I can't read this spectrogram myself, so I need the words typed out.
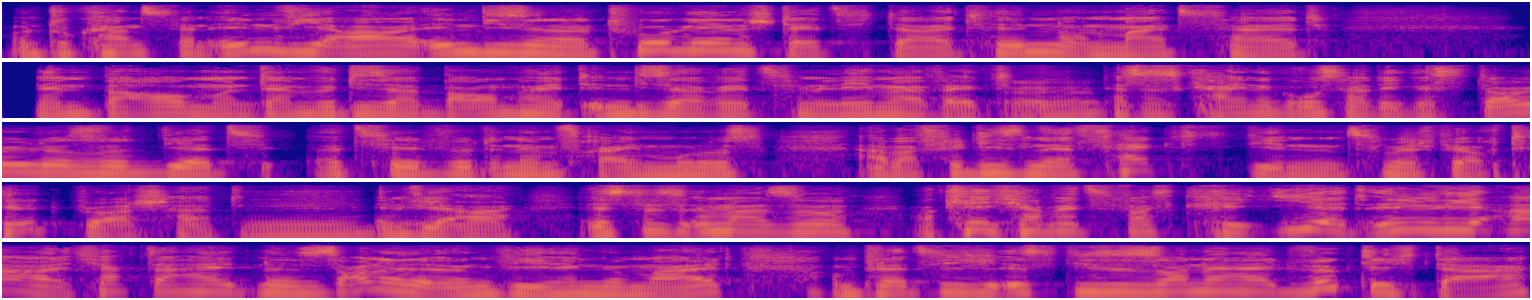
und du kannst dann in VR in diese Natur gehen, stellst dich da halt hin und malst halt einen Baum und dann wird dieser Baum halt in dieser Welt zum Leben erweckt. Mhm. Das ist keine großartige Story oder so, die jetzt erzählt wird in dem freien Modus, aber für diesen Effekt, den zum Beispiel auch Tilt Brush hat mhm. in VR, ist es immer so, okay, ich habe jetzt was kreiert in VR, ich habe da halt eine Sonne irgendwie hingemalt und plötzlich ist diese Sonne halt wirklich da.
